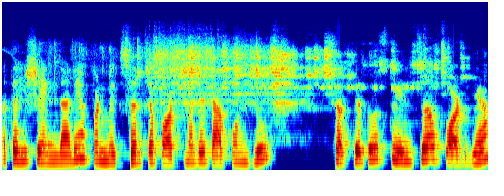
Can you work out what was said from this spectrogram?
आता ही शेंगदाणे आपण मिक्सरच्या पॉटमध्ये टाकून घेऊ. शक्यतो स्टीलचं पॉट घ्या.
